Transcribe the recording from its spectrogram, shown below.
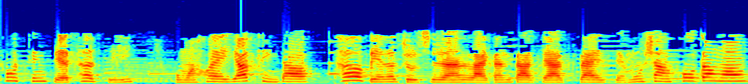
父亲节特辑，我们会邀请到特别的主持人来跟大家在节目上互动哦。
